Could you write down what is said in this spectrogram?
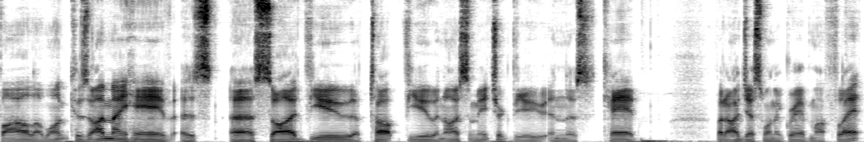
file I want because I may have a, a, side view, a top view, an isometric view in this CAD, but I just want to grab my flat,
